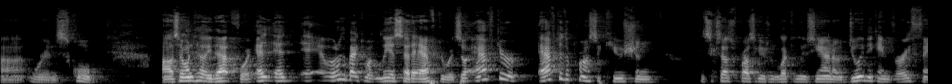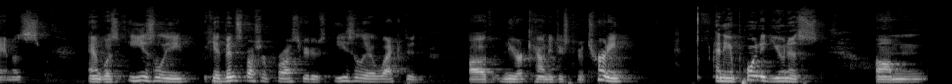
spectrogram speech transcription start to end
uh, were in school? Uh, so I want to tell you that for it. I, want to go back to what Leah said afterwards. So after after the prosecution, the successful prosecution of Lucky Luciano, Dewey became very famous and was easily, he had been special prosecutor, was easily elected uh, New York County District Attorney, and he appointed Eunice um,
